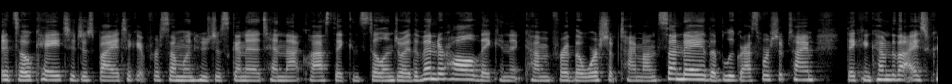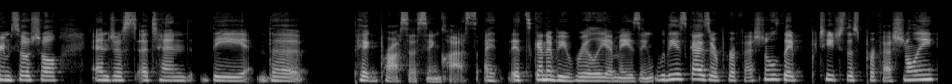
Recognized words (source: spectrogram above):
it's okay to just buy a ticket for someone who's just going to attend that class. They can still enjoy the vendor hall. They can come for the worship time on Sunday, the bluegrass worship time. They can come to the ice cream social and just attend the the pig processing class. I, it's going to be really amazing. These guys are professionals. They teach this professionally.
